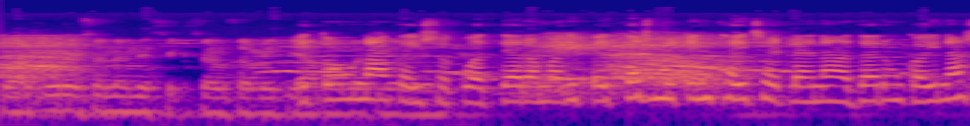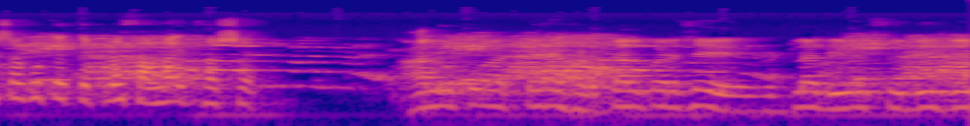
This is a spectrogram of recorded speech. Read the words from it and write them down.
કોર્પોરેશન અને શિક્ષણ સમિતિ એ તો હું ના કહી શકું. અત્યારે અમારી એક જ મિટિંગ થઈ છે એટલે એના આધારે હું કહી ના શકું કે કેટલો સમય થશે. આ લોકો અત્યારે હડતાલ પર છે. એટલા દિવસ સુધી જે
